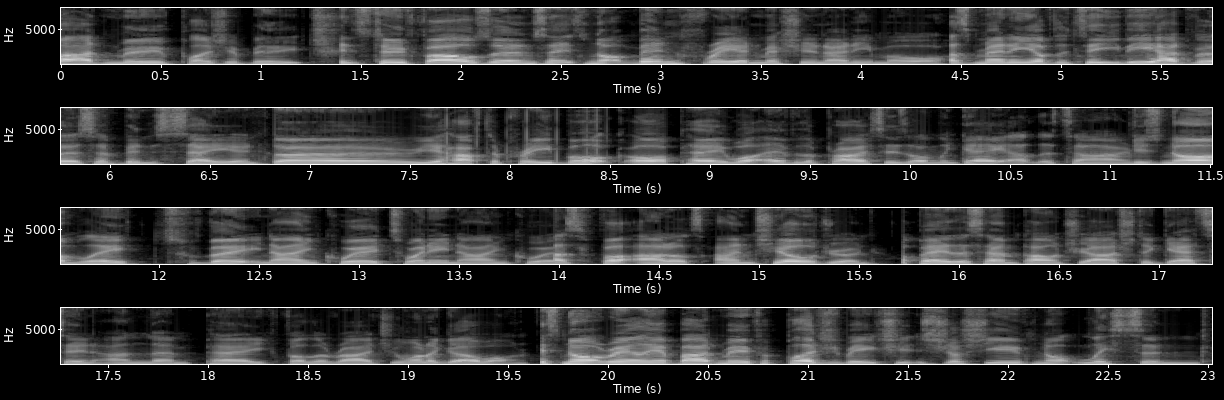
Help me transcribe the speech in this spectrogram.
Bad move, Pleasure Beach. Since 2000s, it's not been free admission anymore, as many of the TV adverts have been saying. So, you have to pre-book or pay whatever the price is on the gate at the time, which is normally 39 quid, 29 quid. That's for adults and children. I'll pay the £10 charge to get in and then pay for the ride you want to go on. It's not really a bad move for Pleasure Beach, it's just you've not listened.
